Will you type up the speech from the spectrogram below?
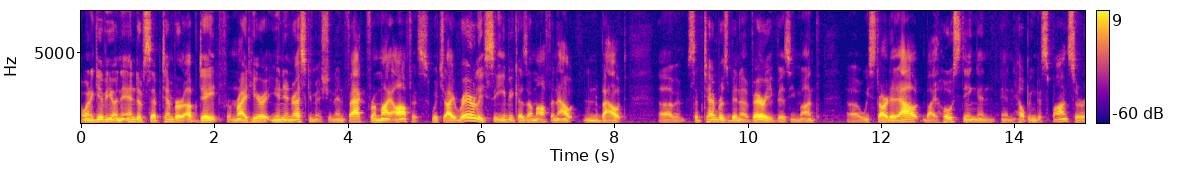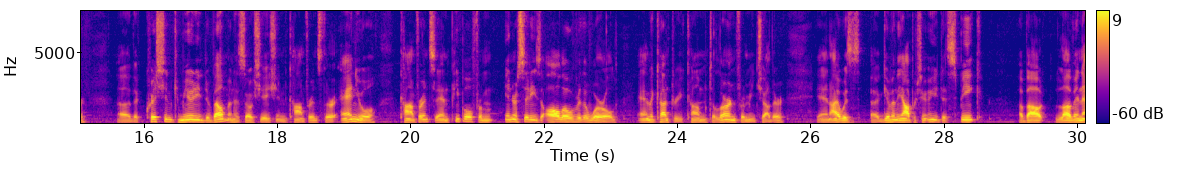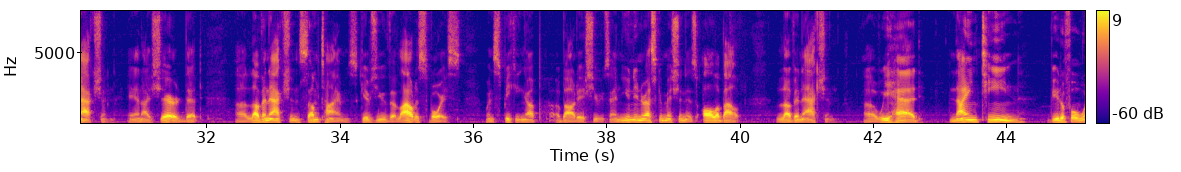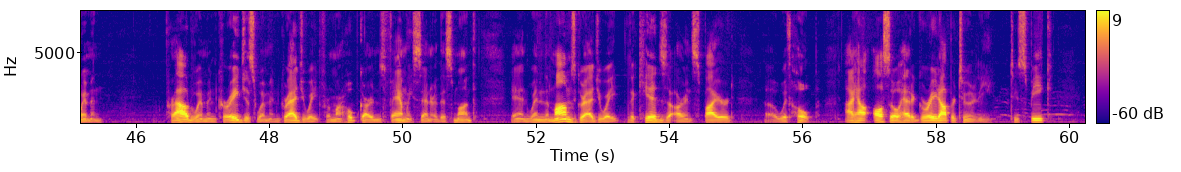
I want to give you an end of September update from right here at Union Rescue Mission. In fact, from my office, which I rarely see because I'm often out and about. Uh, September's been a very busy month. Uh, we started out by hosting and, and helping to sponsor uh, the Christian Community Development Association Conference, their annual conference, and people from inner cities all over the world and the country come to learn from each other. And I was uh, given the opportunity to speak about love in action. And I shared that uh, love in action sometimes gives you the loudest voice when speaking up about issues. And Union Rescue Mission is all about love in action. Uh, we had 19 beautiful women, proud women, courageous women graduate from our Hope Gardens Family Center this month. And when the moms graduate, the kids are inspired uh, with hope. I also had a great opportunity to speak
